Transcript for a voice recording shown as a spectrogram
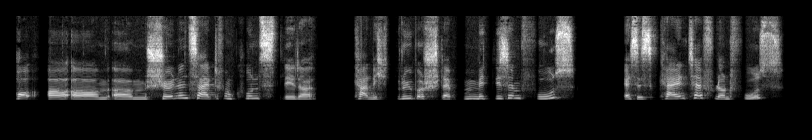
äh, ähm, ähm, schönen Seite vom Kunstleder kann ich drüber steppen mit diesem Fuß. Es ist kein Teflonfuß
